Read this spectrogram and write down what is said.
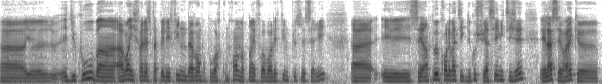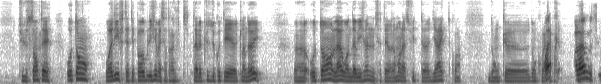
Euh, et du coup, ben, avant il fallait se taper les films d'avant pour pouvoir comprendre. Maintenant, il faut avoir les films plus les séries. Euh, et c'est un peu problématique. Du coup, je suis assez mitigé. Et là, c'est vrai que tu le sentais. Autant What If, t'étais pas obligé, mais ça t'avais plus de côté clin d'œil. Euh, autant là, WandaVision, c'était vraiment la suite euh, directe, quoi. Donc, euh, donc ouais. Ouais. Après, Le problème, c'est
